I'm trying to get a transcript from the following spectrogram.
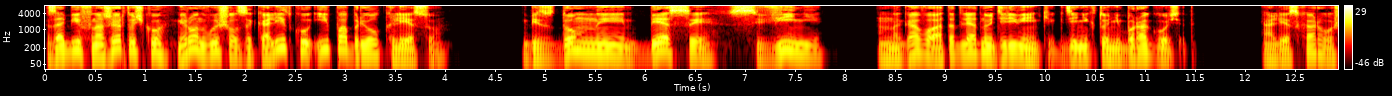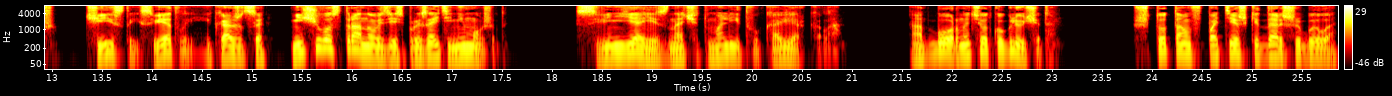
Забив на жертвочку, Мирон вышел за калитку и побрел к лесу. Бездомные, бесы, свиньи. Многовато для одной деревеньки, где никто не барагозит. А лес хорош, чистый, светлый, и, кажется, ничего странного здесь произойти не может. Свинья ей, значит, молитву коверкала. Отборно тетку глючит. Что там в потешке дальше было?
